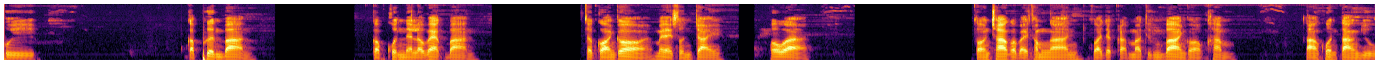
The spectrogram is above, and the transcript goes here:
คุย กับเพื่อนบ้าน กับคนในละแวกบ้าน แต่ก่อนก็ไม่ได้สนใจ เพราะว่า ตอนเช้าก็ไปทำงานกว่าจะกลับมาถึงบ้านก็ค่ำต่างคนต่างอยู่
